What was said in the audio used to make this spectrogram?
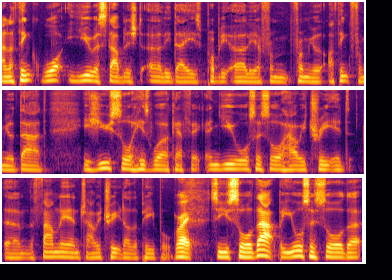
And I think what you established early days, probably earlier from from your I think from your dad, is you saw his work ethic and you also saw how he treated um, the family and how he treated other people. Right. So you saw that, but you also saw that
